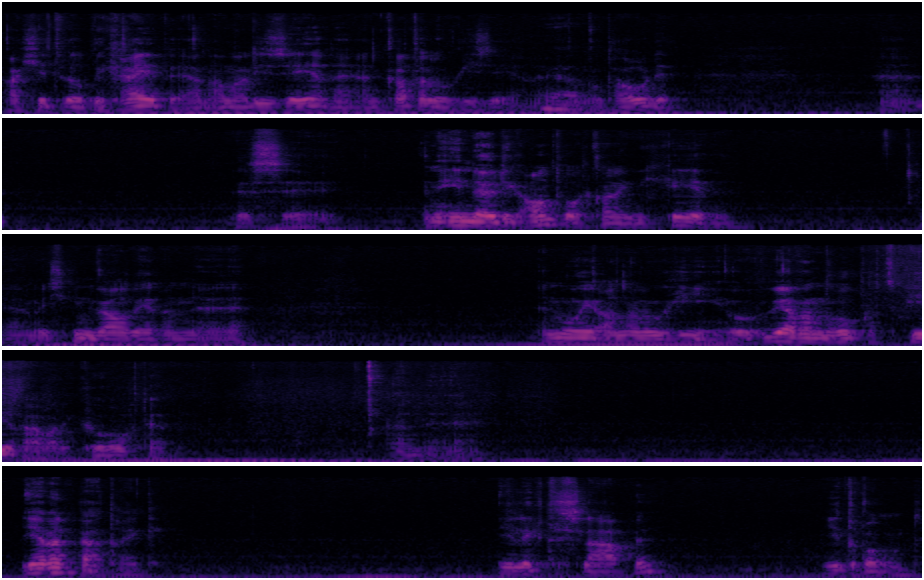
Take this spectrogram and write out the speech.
als je het wilt begrijpen en analyseren en catalogiseren en onthouden. Ja. Dus uh, een eenduidig antwoord kan ik niet geven. Ja, misschien wel weer een, uh, een mooie analogie. Weer van Rupert Spira, wat ik gehoord heb. En, uh, jij bent Patrick. Je ligt te slapen. Je droomt.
